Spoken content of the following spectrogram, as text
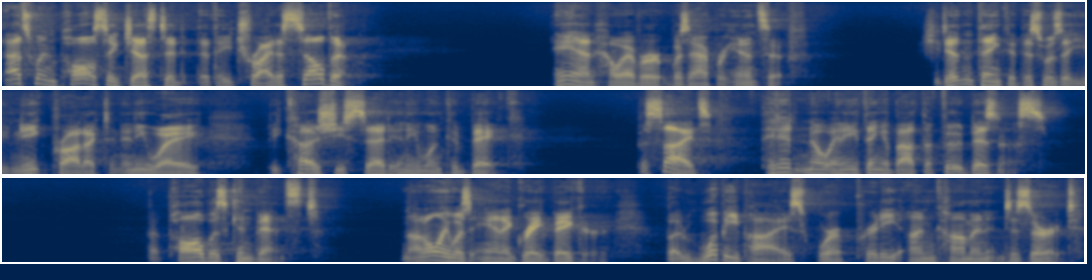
That's when Paul suggested that they try to sell them. Anne, however, was apprehensive. She didn't think that this was a unique product in any way because she said anyone could bake. Besides, they didn't know anything about the food business. But Paul was convinced. Not only was Anne a great baker, but whoopie pies were a pretty uncommon dessert.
